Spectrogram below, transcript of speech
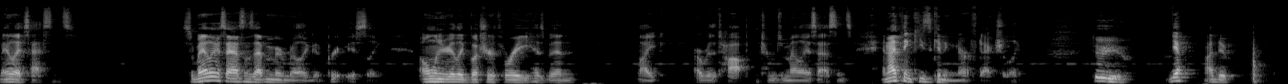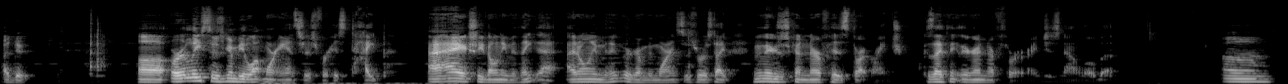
melee assassins. So melee assassins haven't been really good previously. Only really Butcher three has been like over the top in terms of melee assassins, and I think he's getting nerfed actually. Do you? Yeah, I do. I do. Uh, or at least there's going to be a lot more answers for his type. I, I actually don't even think that. I don't even think there are going to be more answers for his type. I think they're just going to nerf his threat range because I think they're going to nerf threat ranges now a little bit. Um,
